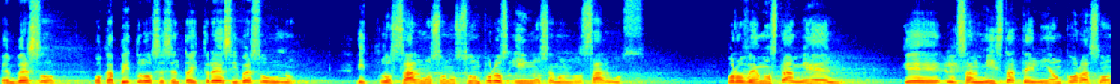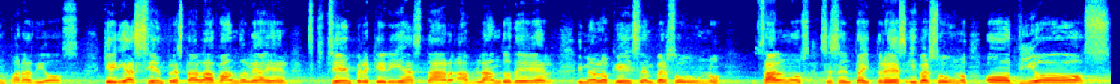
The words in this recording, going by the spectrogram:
en verso o capítulo 63 y verso 1. Y los salmos son, son por los himnos, hermanos, los salmos. Pero vemos también que el salmista tenía un corazón para Dios, quería siempre estar alabándole a Él, siempre quería estar hablando de Él. Y mira lo que dice en verso 1, Salmos 63 y verso 1, oh Dios,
